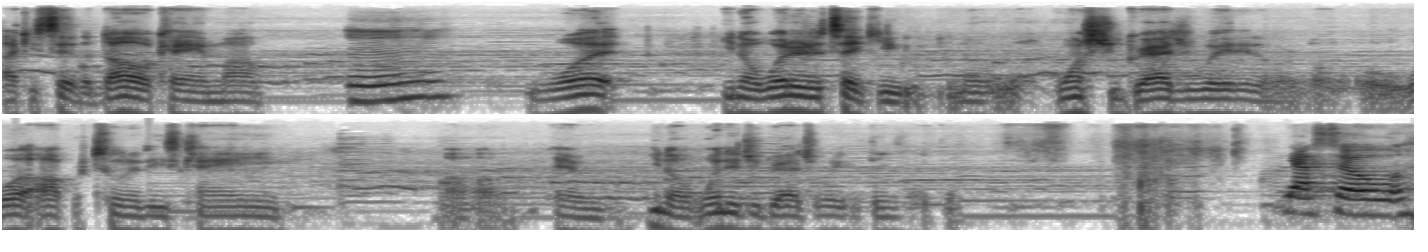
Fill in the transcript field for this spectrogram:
like you said, the dog came out. hmm What you know, what did it take you? You know, once you graduated, or, or, or what opportunities came, uh, and you know, when did you graduate and things like that. Yeah, so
